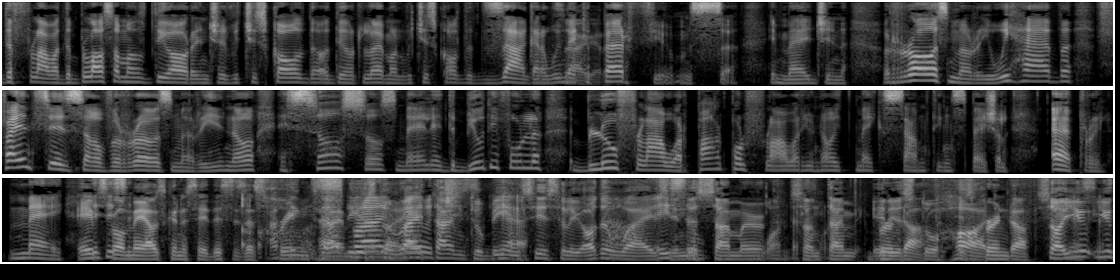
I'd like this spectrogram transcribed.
the flower, the blossom of the orange, which is called or the lemon, which is called the zagara. We make perfumes. Imagine rosemary. We have fancies of rosemary. You know, it's so so smelly. The beautiful blue flower, purple flower. You know, it makes something special. April, May. This April, is- May. I was going to say this is a springtime. that is Right, the right, right which time to be yeah. in Sicily. Otherwise, It's in the summer, wonderful. sometimes it Burned is off. too It's hot. burned off. So Yes, you, you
